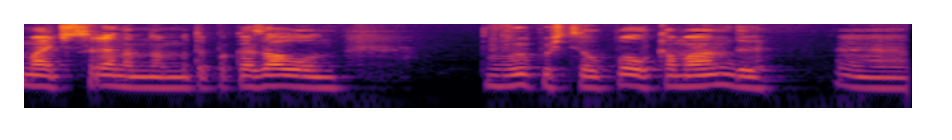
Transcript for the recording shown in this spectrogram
матч с Реном нам это показал, он выпустил пол команды э,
